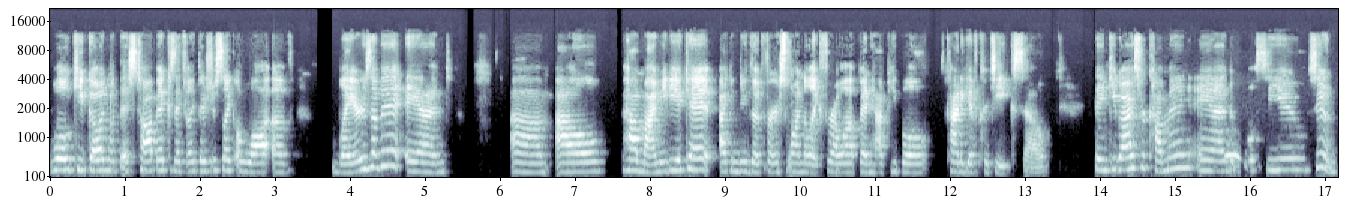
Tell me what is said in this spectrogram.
we'll keep going with this topic because I feel like there's just like a lot of layers of it and um, I'll have my media kit. I can do the first one to like throw up and have people kind of give critiques. So thank you guys for coming and we'll see you soon.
